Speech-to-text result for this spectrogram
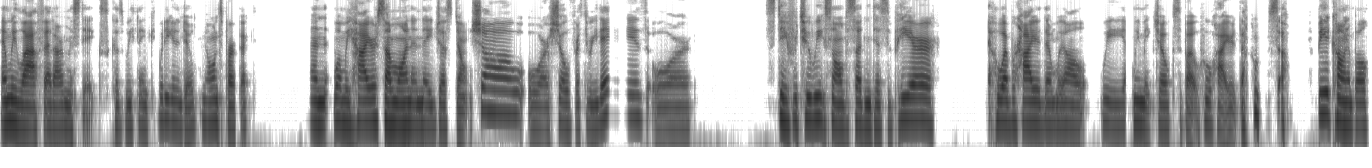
and we laugh at our mistakes because we think, what are you going to do? No one's perfect. And when we hire someone and they just don't show, or show for three days, or stay for two weeks and all of a sudden disappear, whoever hired them, we all we we make jokes about who hired them. so be accountable,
